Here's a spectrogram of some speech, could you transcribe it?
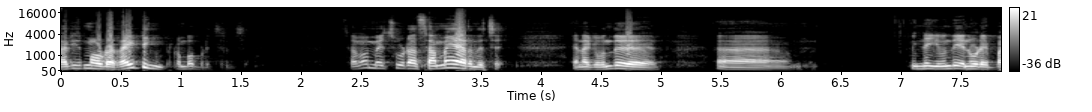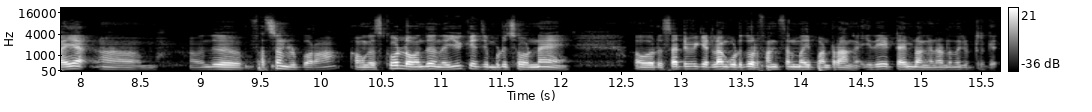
கரிஸ்மாவோட ரைட்டிங் ரொம்ப பிடிச்சிருந்துச்சு. செம மெச்சூர்டாக செம்மையாக இருந்துச்சு. எனக்கு வந்து இன்றைக்கி வந்து என்னுடைய பையன் வந்து ஃபஸ்ட் ஸ்டாண்டர்ட் போகிறான் அவங்க ஸ்கூலில் வந்து அந்த யூகேஜி முடித்த உடனே ஒரு சர்டிஃபிகேட்லாம் கொடுத்து ஒரு ஃபங்க்ஷன் மாதிரி பண்ணுறாங்க இதே டைமில் அங்கே நடந்துக்கிட்டு இருக்கு.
